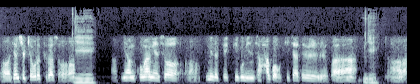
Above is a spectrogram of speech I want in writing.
어, 현실적으로 들어서 예. 어, 그냥 공항에서 어, 국민들께 귀국 인사하고 기자들과 예. 어,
